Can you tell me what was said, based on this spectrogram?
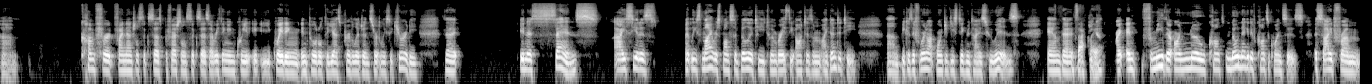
um, comfort, financial success, professional success, everything equ- equating in total to yes, privilege and certainly security. That, in a sense, I see it as at least my responsibility to embrace the autism identity. Um, because if we're not going to destigmatize who is, and that exactly right? And for me there are no con- no negative consequences aside from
